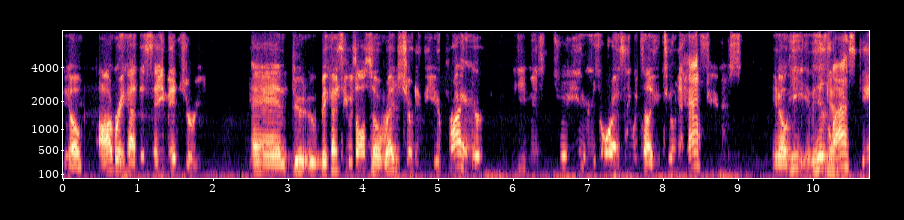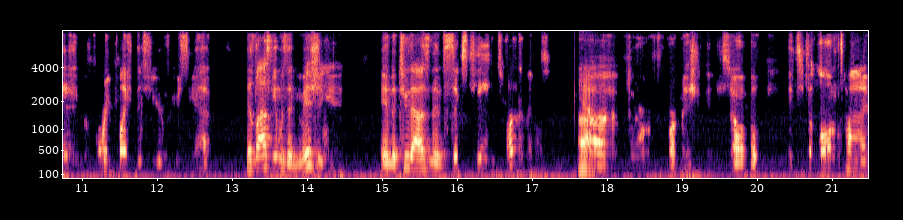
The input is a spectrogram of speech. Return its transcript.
you know, Aubrey had the same injury, and due, because he was also redshirting the year prior, he missed two years, or as he would tell you, two and a half years. You know, he his Yeah. last game before he played this year for UCF, his last game was in Michigan in the 2016 tournament Yeah. uh, for, for Michigan. So it's such a long time.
